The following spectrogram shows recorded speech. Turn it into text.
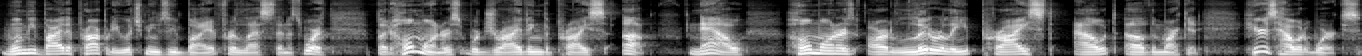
when we buy the property, which means we buy it for less than it's worth. But homeowners were driving the price up. Now, homeowners are literally priced out of the market. Here's how it works.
